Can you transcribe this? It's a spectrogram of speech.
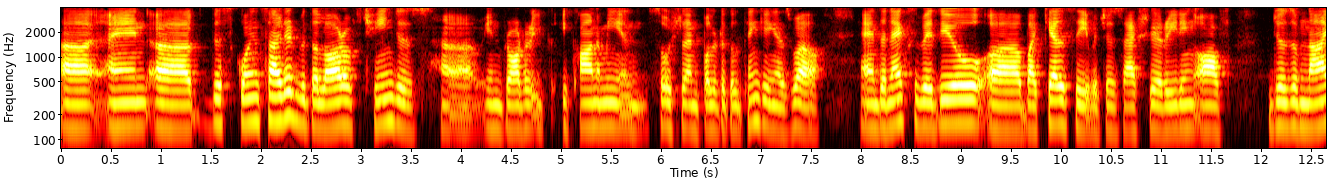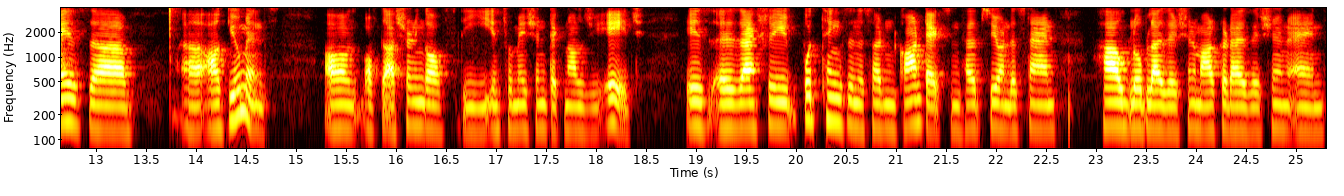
uh, and uh, this coincided with a lot of changes uh, in broader e economy and social and political thinking as well. And the next video uh, by Kelsey, which is actually a reading of Joseph Nye's uh, uh, arguments of, of, the ushering of the information technology age, is, is actually put things in a certain context and helps you understand how globalization, marketization, and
